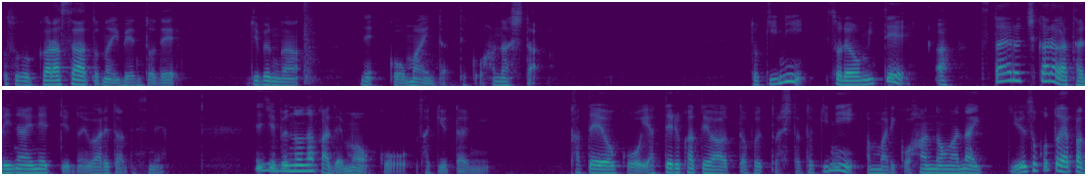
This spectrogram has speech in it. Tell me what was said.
うそのガラスアートのイベントで自分がねこう前に立ってこう話した時にそれを見てあ伝える力が足りないねっていうのを言われたんですね。で自分の中でもこうさっき言ったように家庭をこうやってる過程をアウトプットした時にあんまりこう反応がないっていうそことやっぱ合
